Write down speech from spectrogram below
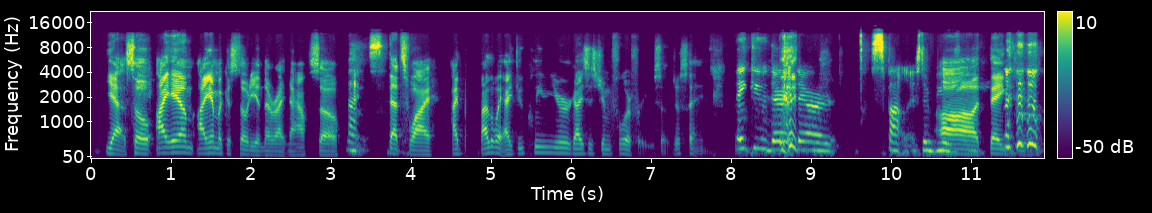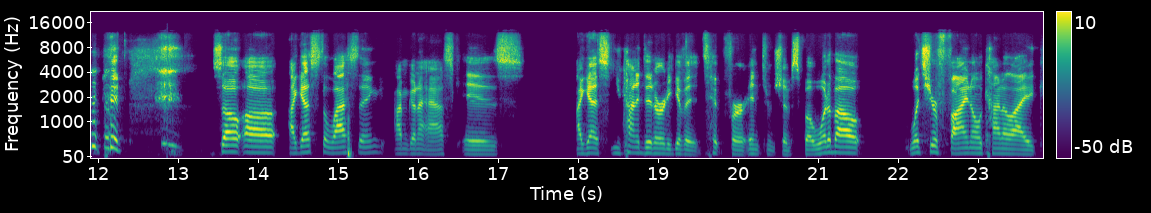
yeah, so I am I am a custodian there right now. So nice. that's why I by the way, I do clean your guys' gym floor for you. So just saying. Thank you. They're they're spotless. They're beautiful. Uh thank you. so uh I guess the last thing I'm gonna ask is I guess you kind of did already give a tip for internships, but what about what's your final kind of like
